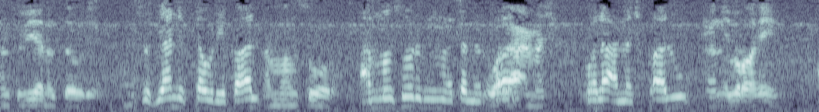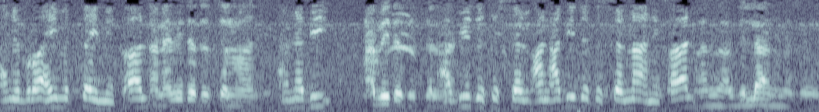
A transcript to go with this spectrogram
عن سفيان الثوري. عن سفيان الثوري قال عن منصور. عن منصور بن معتمر والأعمش. والأعمش قالوا عن إبراهيم. عن إبراهيم التيمي قال عن عبيدة السلماني. عن أبي عبيدة السلمان عبيدة السلم عن عبيدة السلماني قال عن عبد الله بن مسعود.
